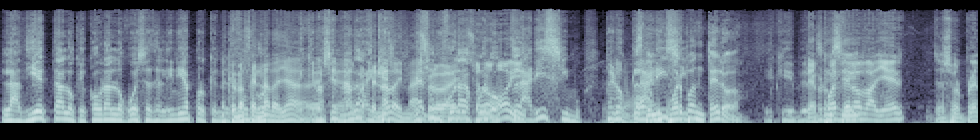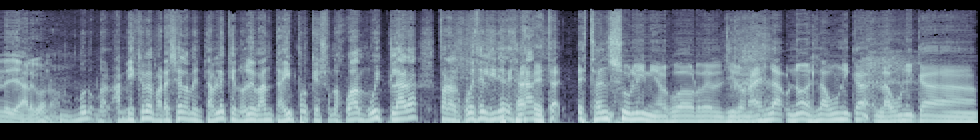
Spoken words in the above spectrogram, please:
la dieta, lo que cobran los jueces de línea, porque en Es el que no hacen fútbol- nada ya, Es que no es hacen que nada, hacen es nada, es- Ismael, es un pero fuera de juego clarísimo, pero clarísimo. cuerpo entero. Que, Después pero de sí. los de ayer, ¿Te sorprende ya algo, no? Bueno, a mí es que me parece lamentable que no levanta ahí porque es una jugada muy clara para el juez de línea que Está, está... está- está en su línea el jugador del Girona. Es la, no, es la única, la única,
